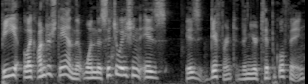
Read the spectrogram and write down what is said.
be like understand that when the situation is is different than your typical thing,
